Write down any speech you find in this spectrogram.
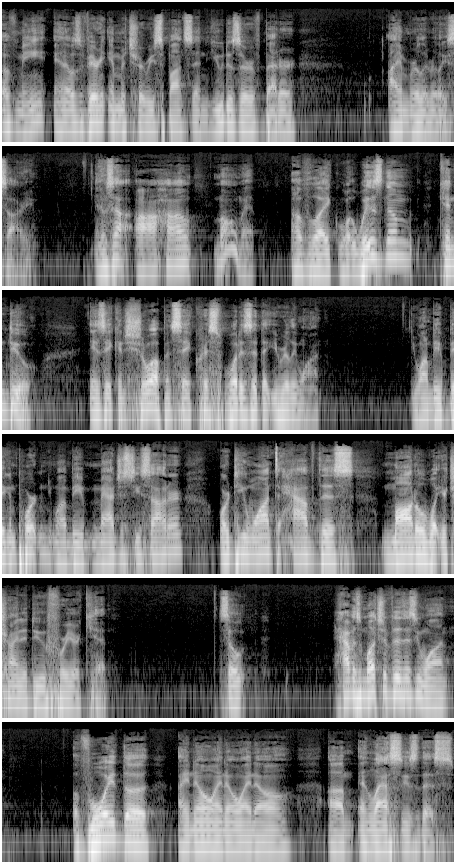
of me, and it was a very immature response, and you deserve better. I'm really, really sorry. And it was that aha moment of like what wisdom can do is it can show up and say, Chris, what is it that you really want? You want to be big, important? You want to be majesty Sauter? Or do you want to have this model what you're trying to do for your kid? So have as much of it as you want. Avoid the I know, I know, I know. Um, and lastly is this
